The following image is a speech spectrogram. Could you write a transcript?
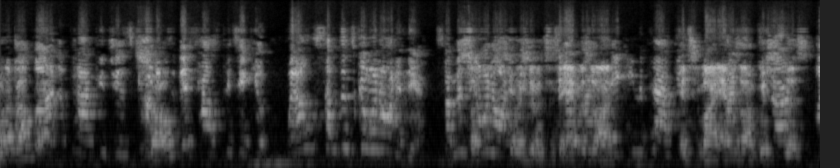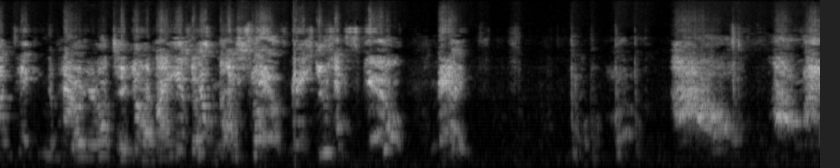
what about a about lot that? of packages coming So? to this house particular. Well, something's going on in there. Something's So- going on so in it's- there. it's So Amazon- I'm taking the package. It's my Amazon I'm, wish sir, list. I'm taking the package. No, you're not taking No, my I package. am. That's no, my stuff. me. Excuse me. Excuse me. Ow! Oh my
